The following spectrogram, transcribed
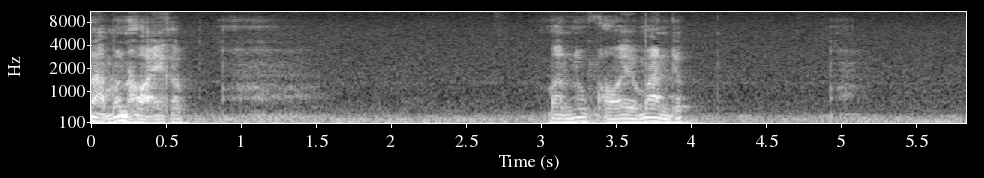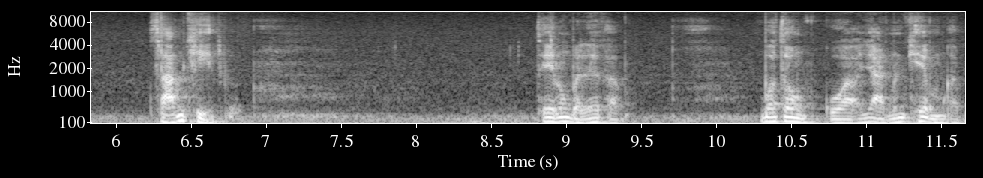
น้ำมันหอยครับ มันลูกหอยประมาณจะสามขีด เทลงไปเลยครับบ่ต้องกลัวญาติมันเข้มครับ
